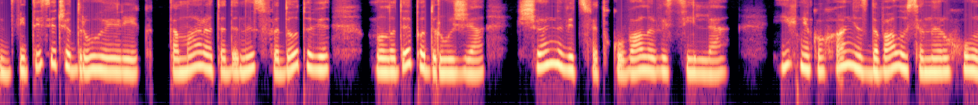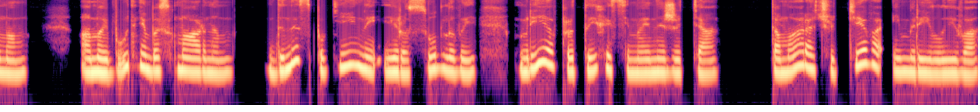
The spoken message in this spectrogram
2002 рік Тамара та Денис Федотові, молоде подружжя, щойно відсвяткували весілля. Їхнє кохання здавалося нерухомим, а майбутнє безхмарним. Денис спокійний і розсудливий, мріяв про тихе сімейне життя. Тамара чуттєва і мрійлива,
